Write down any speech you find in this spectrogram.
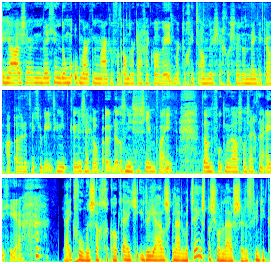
Ja, als je een beetje een domme opmerking maakt of het antwoord eigenlijk wel weet, maar toch iets anders zegt of zo, dan denk ik wel van, oh, dat had je beter niet kunnen zeggen of oh, dat was niet zo slim van je. Dan voel ik me wel soms echt een eitje, ja. Ja, ik voel me een zachtgekookt eitje ieder jaar als ik naar de Matthäus Passion luister. Dat vind ik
